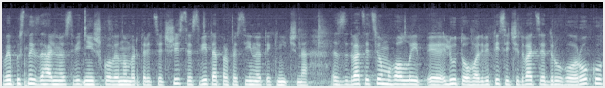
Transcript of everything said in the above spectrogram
випускник загальноосвітньої школи номер 36, освіта професійно-технічна. З 27 лип... е, лютого 2022 року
